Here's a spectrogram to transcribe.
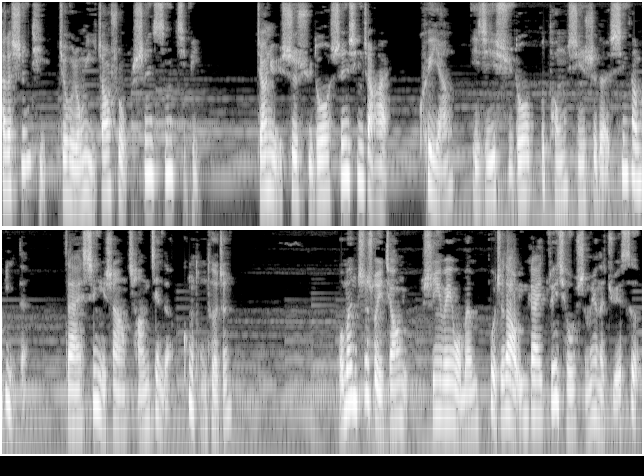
他的身体就会容易遭受身心疾病。焦虑是许多身心障碍、溃疡以及许多不同形式的心脏病等在心理上常见的共同特征。我们之所以焦虑，是因为我们不知道应该追求什么样的角色，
